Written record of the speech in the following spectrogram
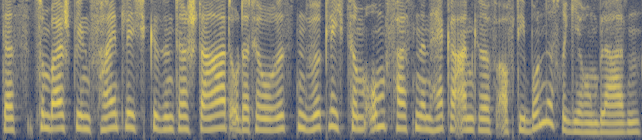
dass zum Beispiel ein feindlich gesinnter Staat oder Terroristen wirklich zum umfassenden Hackerangriff auf die Bundesregierung blasen?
